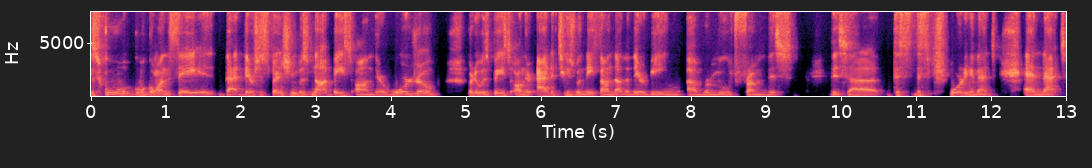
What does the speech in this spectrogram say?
The school will, go on to say that their suspension was not based on their wardrobe, but it was based on their attitudes when they found out that they were being um, removed from this this uh, this this sporting event, and that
